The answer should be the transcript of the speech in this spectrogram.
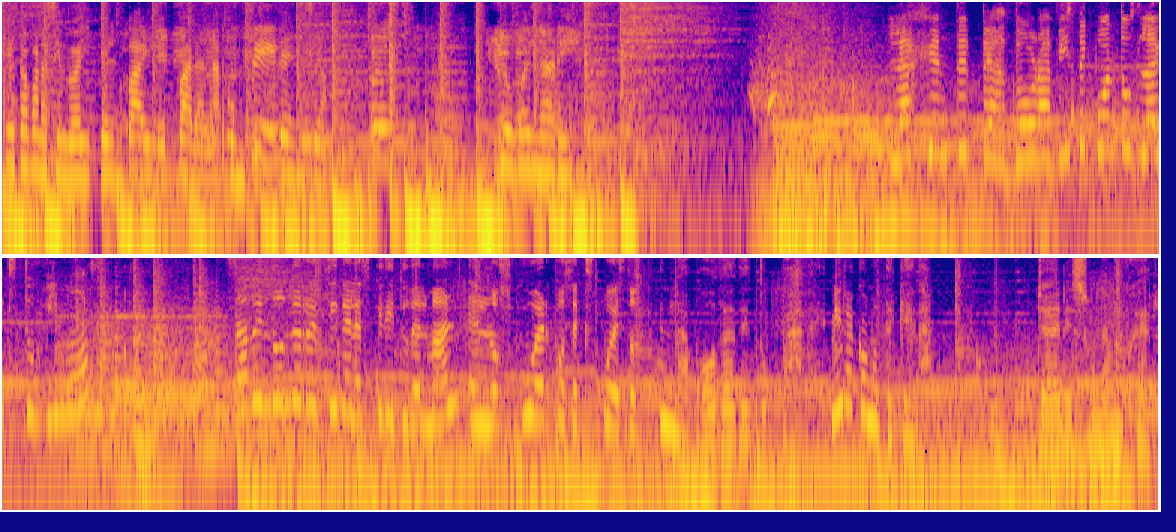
¿Qué estaban haciendo ahí? El baile para la competencia. Yo bailaré. La gente te adora. ¿Viste cuántos likes tuvimos? ¿Saben dónde reside el espíritu del mal? En los cuerpos expuestos. En la boda de tu padre. Mira cómo te queda. Ya eres una mujer.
